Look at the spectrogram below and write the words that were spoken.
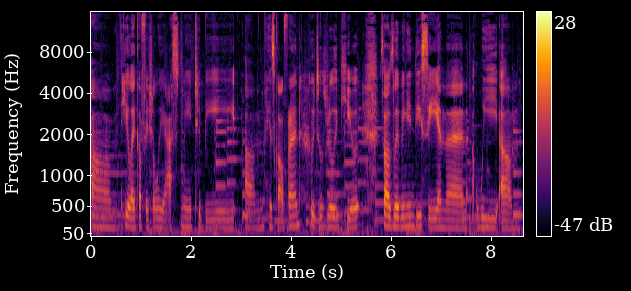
um, he like officially asked me to be um, his girlfriend, which was really cute. So I was living in DC, and then we um,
